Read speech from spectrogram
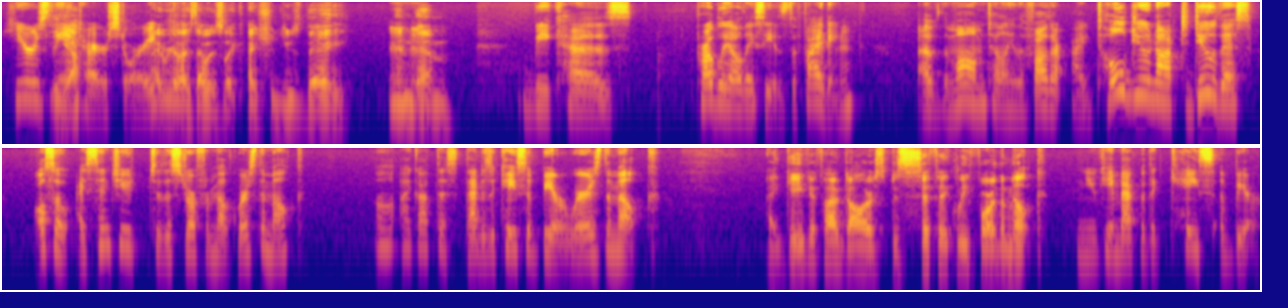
hears the Yeah. entire story. I realized I was like I should use they and Mhm. them. because probably all they see is the fighting of the mom telling the father, I told you not to do this. Also, I sent you to the store for milk. Where's the milk? Oh, I got this. That is a case of beer. Where is the milk? I gave you five dollars specifically for the milk. And you came back with a case of beer.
